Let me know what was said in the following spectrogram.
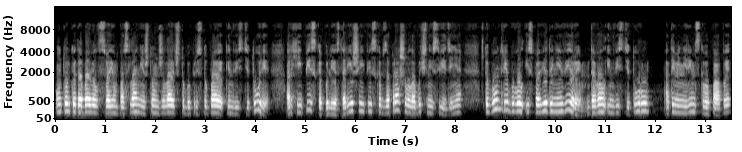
Он только добавил в своем послании, что он желает, чтобы, приступая к инвеституре, архиепископ или старейший епископ запрашивал обычные сведения, чтобы он требовал исповедания веры, давал инвеституру от имени римского папы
